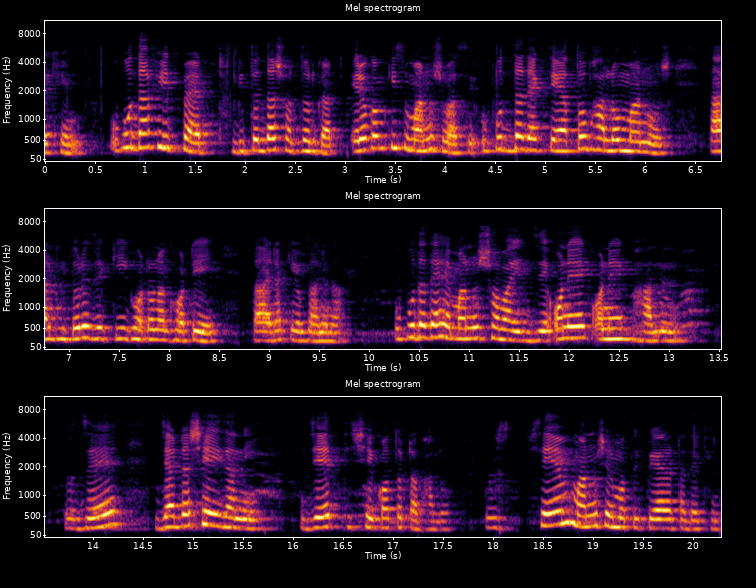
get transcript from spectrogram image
দেখেন। উপদা ফিট প্যাড ভিতরদা সদরঘাট এরকম কিছু মানুষও আছে। উপদা দেখতে এত ভালো মানুষ। তার ভিতরে যে কি ঘটনা ঘটে, তা এরা কেউ জানে না। উপদা দেখে মানুষ সবাই যে অনেক অনেক ভালো। তো যে, যেটা সেই জানে যে সে কতটা ভালো। তো সেম মানুষের মতোই পেয়ারাটা দেখেন।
